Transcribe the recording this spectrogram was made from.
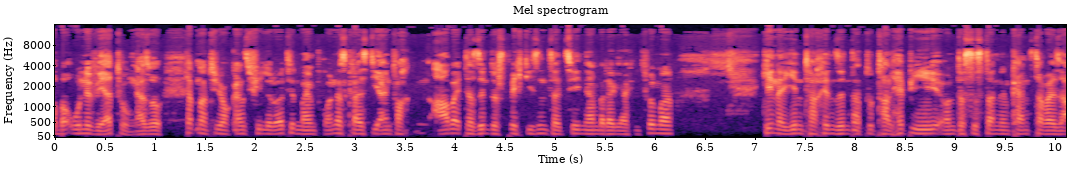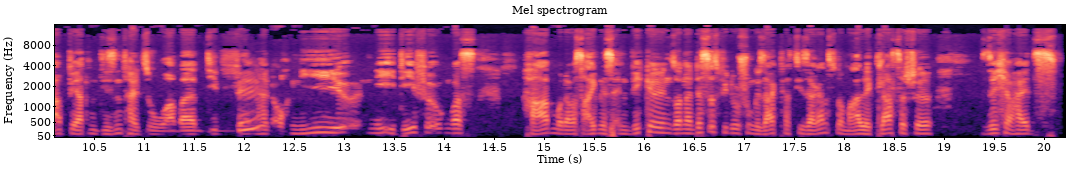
aber ohne Wertung. Also ich habe natürlich auch ganz viele Leute in meinem Freundeskreis, die einfach Arbeiter sind, das spricht, die sind seit zehn Jahren bei der gleichen Firma, gehen da jeden Tag hin, sind da total happy und das ist dann in keinster Weise abwertend, die sind halt so, aber die werden mhm. halt auch nie eine Idee für irgendwas haben oder was eigenes entwickeln, sondern das ist, wie du schon gesagt hast, dieser ganz normale, klassische Sicherheits-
